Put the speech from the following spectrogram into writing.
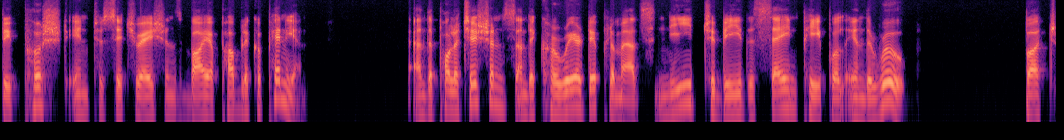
be pushed into situations by a public opinion. And the politicians and the career diplomats need to be the sane people in the room. But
